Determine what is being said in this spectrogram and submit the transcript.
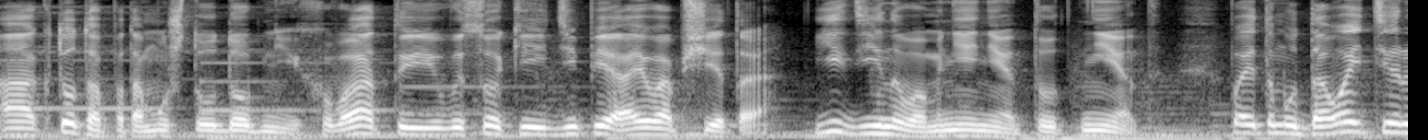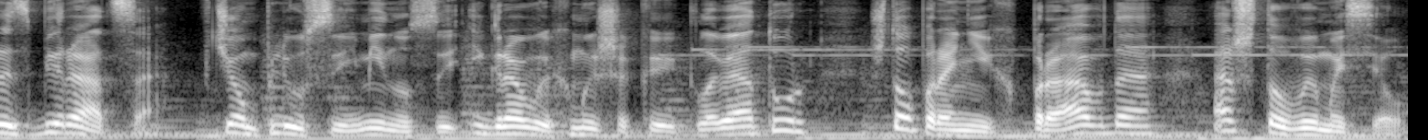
а кто-то потому что удобнее хват и высокие DPI вообще-то. Единого мнения тут нет. Поэтому давайте разбираться, в чем плюсы и минусы игровых мышек и клавиатур, что про них правда, а что вымысел.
